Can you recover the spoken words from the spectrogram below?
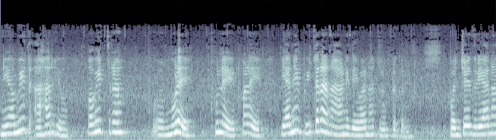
नियमित आहार घेऊन पवित्र मुळे फुले फळे याने पितरांना आणि देवांना तृप्त करेन. पंचेंद्रियांना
